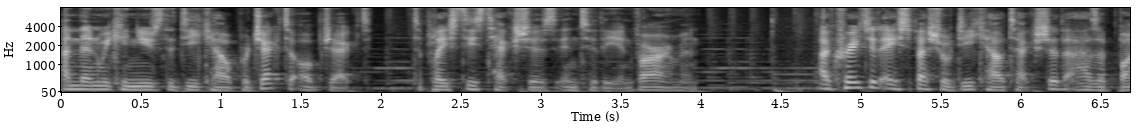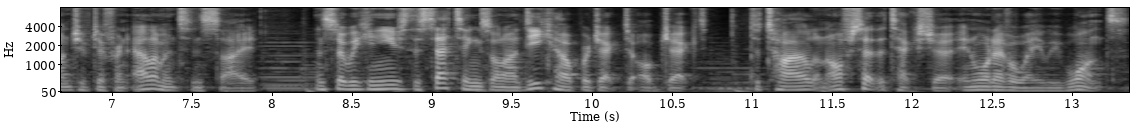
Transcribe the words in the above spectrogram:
And then we can use the decal projector object to place these textures into the environment. I've created a special decal texture that has a bunch of different elements inside, and so we can use the settings on our decal projector object to tile and offset the texture in whatever way we want.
